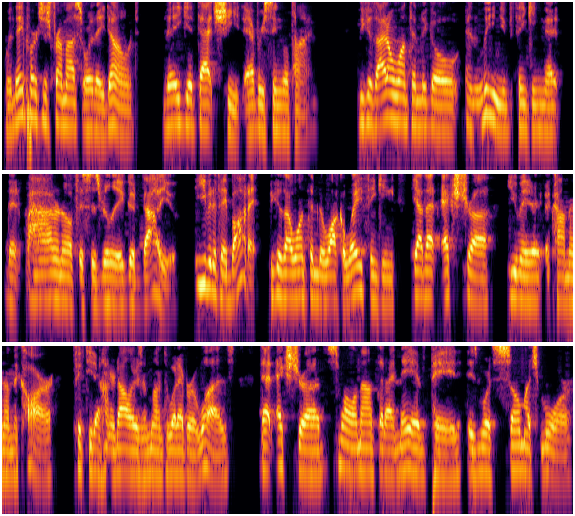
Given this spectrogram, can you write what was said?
when they purchase from us or they don't, they get that sheet every single time. Because I don't want them to go and leave thinking that that I don't know if this is really a good value, even if they bought it, because I want them to walk away thinking, yeah, that extra you made a comment on the car, fifty to hundred dollars a month, whatever it was, that extra small amount that I may have paid is worth so much more,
